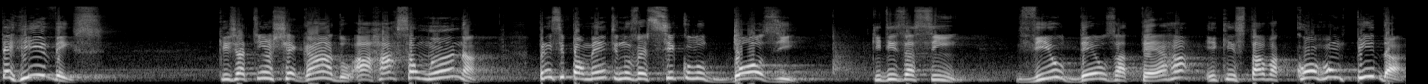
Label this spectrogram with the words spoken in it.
terríveis que já tinham chegado à raça humana, principalmente no versículo 12, que diz assim: Viu Deus a terra e que estava corrompida,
